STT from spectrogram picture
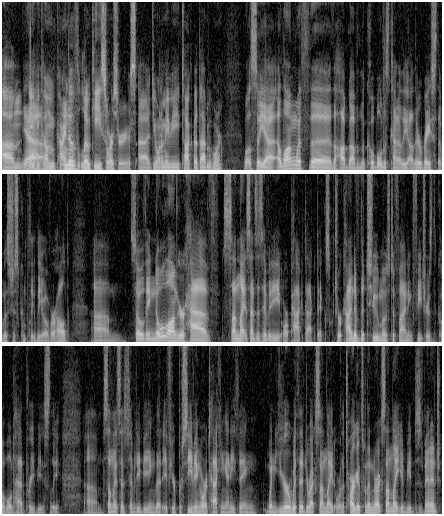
Um, Yeah. They become kind of low key sorcerers. Uh, do you want to maybe talk about that a bit more? Well, so yeah, along with the the hobgoblin, the kobold is kind of the other race that was just completely overhauled. Um, so they no longer have sunlight sensitivity or pack tactics, which were kind of the two most defining features the kobold had previously. Um, sunlight sensitivity being that if you're perceiving or attacking anything when you're within direct sunlight or the target's within direct sunlight, you'd be at disadvantage.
